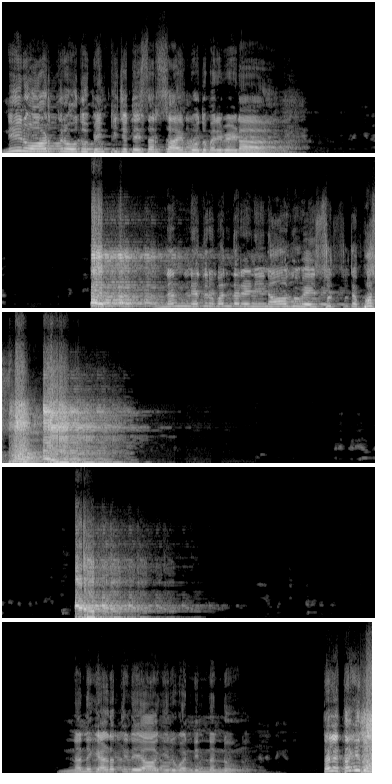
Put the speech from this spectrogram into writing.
ನೀನು ಆಡ್ತಿರೋದು ಬೆಂಕಿ ಜೊತೆ ಸರ್ಸ ಎಂಬುದು ಮರಿಬೇಡ. ನನ್ನೆದುರು ಬಂದರೆ ನೀನಾಗುವೆ ಸುಟ್ಟ ಭಸ್ಮ. ನನಗೆ ಅಡತಿಡೆಯಾಗಿರುವ ನಿನ್ನನ್ನು ತಲೆ ತೆಗೆದು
